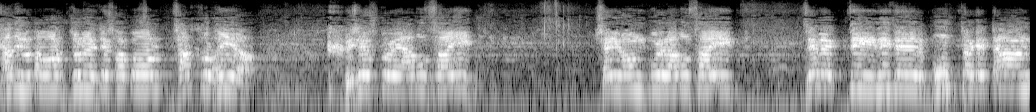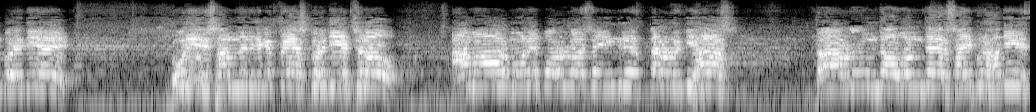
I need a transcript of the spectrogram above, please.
স্বাধীনতা অর্জনে যে সকল ছাত্র ভাইয়েরা, বিশেষ করে আবু সাইদ, সেই রংপুরের আবু সাইদ, যে ব্যক্তি নিজের বুকটাকে টান করে দিয়ে গুলির সামনে নিজেকে পেশ করে দিয়েছিল, আমার মনে পড়ল সেই ইংরেজ তার ইতিহাস। দারুল দাওবন্দের সাইফুল হাদিস,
